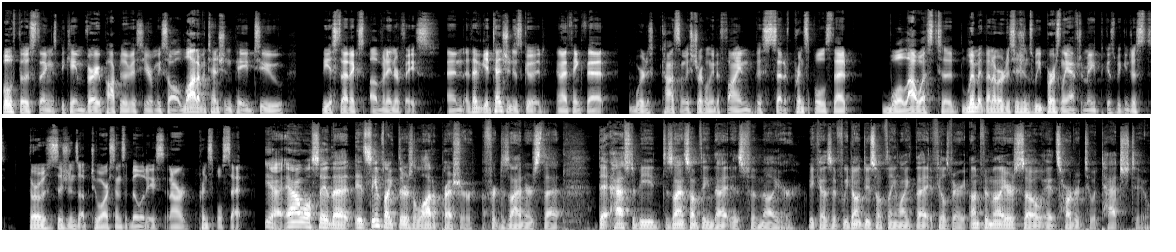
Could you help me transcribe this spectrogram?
both those things became very popular this year, and we saw a lot of attention paid to the aesthetics of an interface. And I think the attention is good, and I think that we're just constantly struggling to find this set of principles that will allow us to limit the number of decisions we personally have to make because we can just throw decisions up to our sensibilities and our principle set. Yeah, and I will say that it seems like there's a lot of pressure for designers that that has to be design something that is familiar because if we don't do something like that, it feels very unfamiliar, so it's harder to attach to.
